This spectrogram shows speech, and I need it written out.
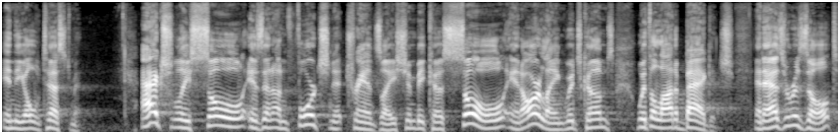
in the Old Testament. Actually, soul is an unfortunate translation because soul in our language comes with a lot of baggage. And as a result,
